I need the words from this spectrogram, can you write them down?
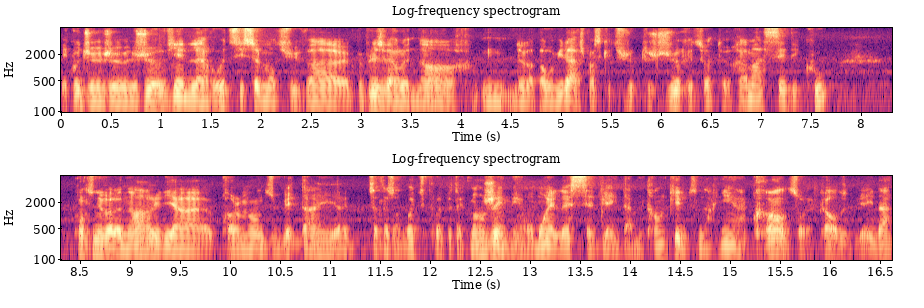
Écoute, je, je, je viens de la route. Si seulement tu vas un peu plus vers le nord, ne va pas au village, parce que tu, je te jure que tu vas te ramasser des coups. Continue vers le nord, il y a probablement du bétail, à certains endroits que tu pourrais peut-être manger, mais au moins laisse cette vieille dame tranquille. Tu n'as rien à prendre sur le corps d'une vieille dame.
